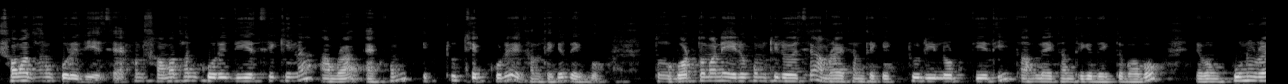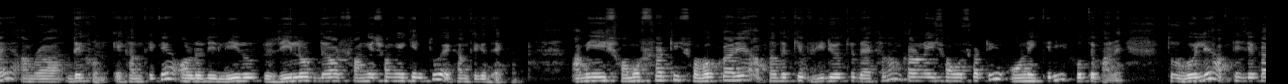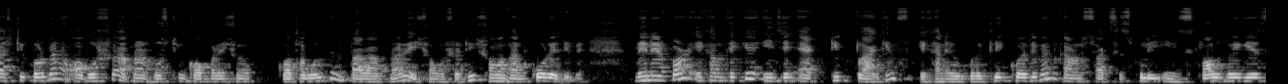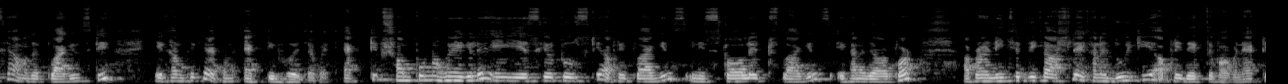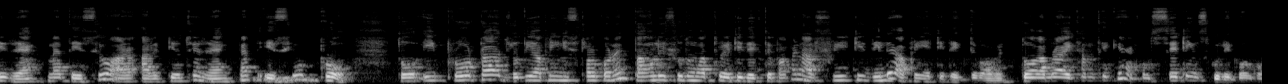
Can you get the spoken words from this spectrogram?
সমাধান করে দিয়েছে। এখন সমাধান করে দিয়েছে কিনা আমরা এখন একটু চেক করে এখান থেকে দেখব। তো বর্তমানে এরকমটি রয়েছে, আমরা এখান থেকে একটু রিলোড দিয়ে দিই, তাহলে এখান থেকে দেখতে পাবো। এবং পুনরায় আমরা দেখুন, এখান থেকে অলরেডি রিলোড দেওয়ার সঙ্গে সঙ্গে কিন্তু এখান থেকে দেখেন। আমি এই সমস্যাটি সহকারে আপনাদেরকে ভিডিওতে দেখালাম, কারণ এই সমস্যাটি অনেকেরই হতে পারে। তো হইলে আপনি যে কাজটি করবেন, অবশ্যই আপনার হোস্টিং কোম্পানির সঙ্গে কথা বলবেন, তারা আপনার এই সমস্যাটি সমাধান করে দিবে। দেন এরপর এখান থেকে এই যে অ্যাক্টিভ প্লাগইনস এখানের উপরে ক্লিক করে দেবেন, কারণ সাকসেসফুলি ইনস্টল হয়ে গিয়েছে, আমাদের প্লাগইনসটি এখান থেকে এখন অ্যাক্টিভ হয়ে যাবে। অ্যাক্টিভ সম্পূর্ণ হয়ে গেলে এই এসিও টুলসটি আপনি প্লাগইনস ইনস্টলেড প্লাগইনস এখানে যাওয়ার পর আপনারা নিচের দিকে আসলে এখানে দুইটি আপনি দেখতে পাবেন। একটি র্যাঙ্ক ম্যাথ এসিও আর আরেকটি হচ্ছে র্যাঙ্ক ম্যাথ এসিও প্রো তো এই প্রোটা যদি আপনি ইনস্টল করেন তাহলে শুধুমাত্র এটি দেখতে পাবেন আর ফ্রিটি দিলে আপনি এটি দেখতে পাবেন। তো আমরা এখান থেকে এখন সেটিংস গুলি করব।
